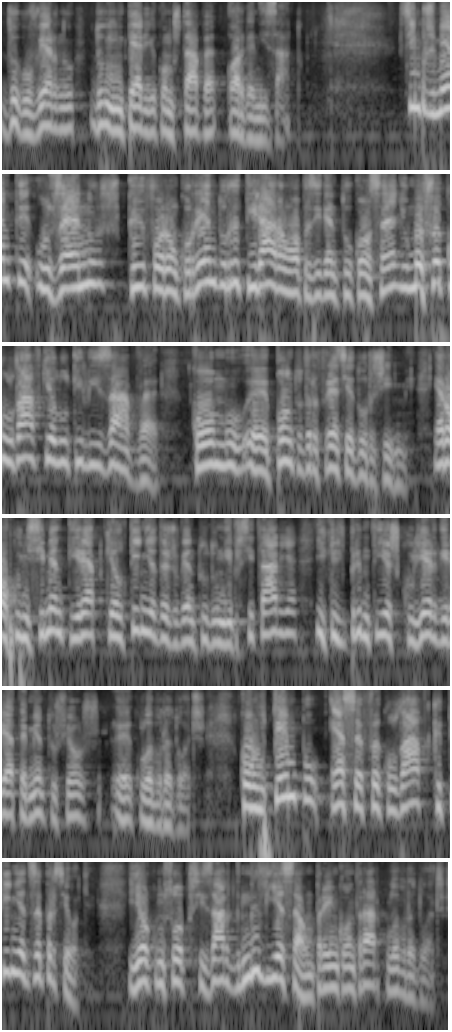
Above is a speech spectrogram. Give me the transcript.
de governo do império como estava organizado. Simplesmente os anos que foram correndo retiraram ao Presidente do Conselho uma faculdade que ele utilizava como eh, ponto de referência do regime. Era o conhecimento direto que ele tinha da juventude universitária e que lhe permitia escolher diretamente os seus eh, colaboradores. Com o tempo, essa faculdade que tinha desapareceu. E ele começou a precisar de mediação para encontrar colaboradores.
